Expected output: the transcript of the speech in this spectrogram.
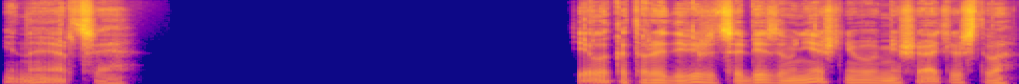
Инерция. Тело, которое движется без внешнего вмешательства,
